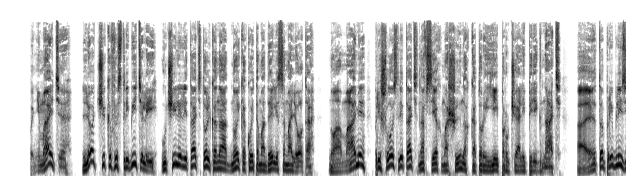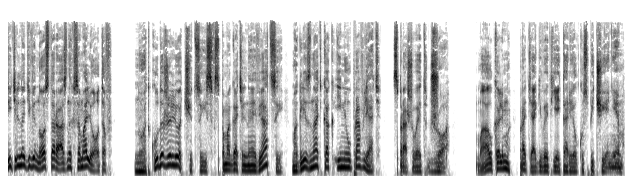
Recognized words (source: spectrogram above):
«Понимаете, летчиков-истребителей учили летать только на одной какой-то модели самолета, ну а маме пришлось летать на всех машинах, которые ей поручали перегнать. А это приблизительно 90 разных самолетов, «Но откуда же летчицы из вспомогательной авиации могли знать, как ими управлять?» — спрашивает Джо. Малкольм протягивает ей тарелку с печеньем.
